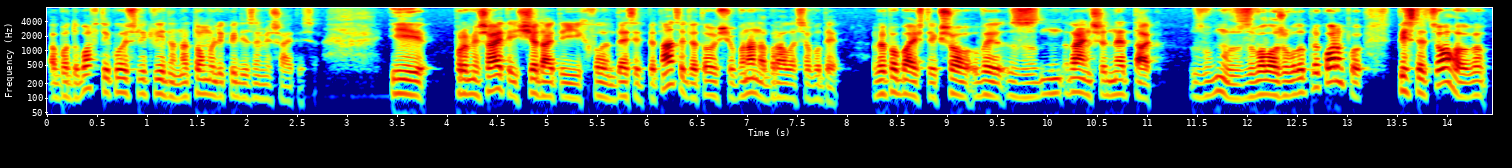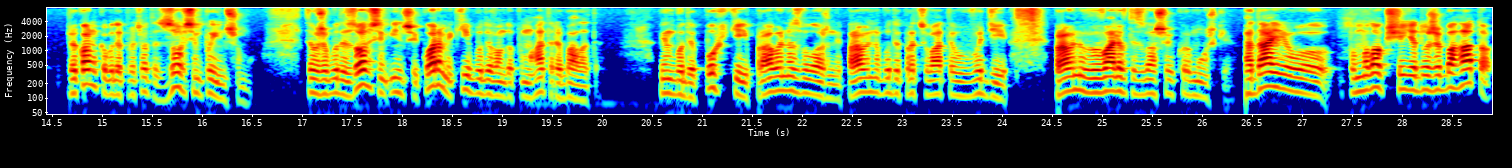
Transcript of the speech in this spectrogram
Або додавте якогось ліквіду, на тому ліквіді замішайтеся. І промішайте і ще дайте їй хвилин 10-15 для того, щоб вона набралася води. Ви побачите, якщо ви з, раніше не так ну, зволожували прикормку, після цього прикормка буде працювати зовсім по-іншому. Це вже буде зовсім інший корм, який буде вам допомагати рибалити. Він буде пухкий, правильно зволожений, правильно буде працювати у воді, правильно вивалювати з вашої кормушки. Гадаю, помилок ще є дуже багато,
